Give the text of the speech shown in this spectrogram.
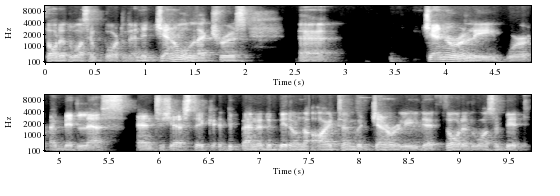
thought it was important, and the general lecturers uh, generally were a bit less enthusiastic. It depended a bit on the item, but generally they thought it was a bit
